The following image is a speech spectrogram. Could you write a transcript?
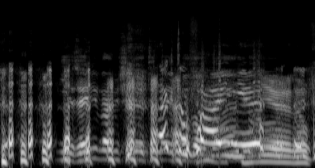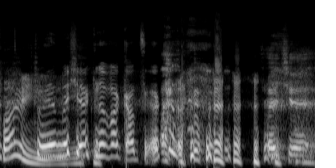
Jeżeli Wam się tutaj Tak to podoba, fajnie. Nie, no fajnie. Czujemy się jak na wakacjach. Słuchajcie,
